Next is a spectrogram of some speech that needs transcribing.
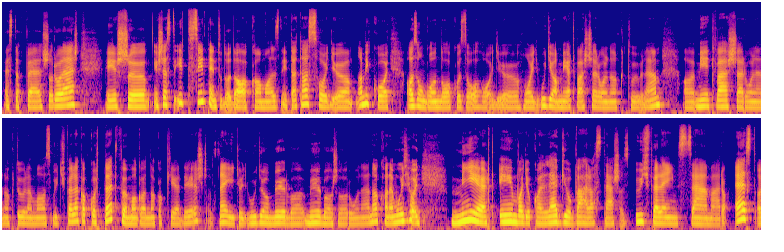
ezt a felsorolást, és, és ezt itt szintén tudod alkalmazni. Tehát az, hogy amikor azon gondolkozol, hogy, hogy ugyan miért vásárolnak tőlem, a, miért vásárolnának tőlem az ügyfelek, akkor tedd föl magadnak a kérdést, ne így, hogy ugyan miért, miért vásárolnának, hanem úgy, hogy miért én vagyok a legjobb választás az ügyfeleim számára. Ezt a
